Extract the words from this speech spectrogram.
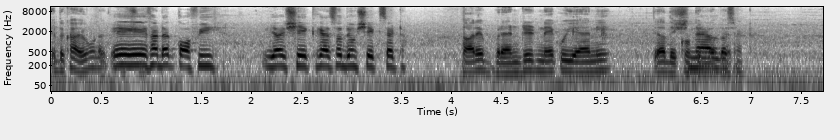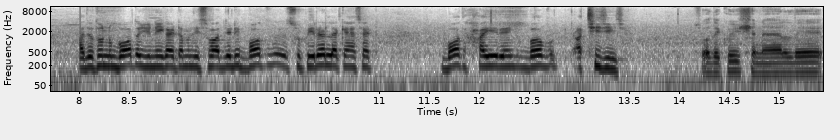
ਇਹ ਦਿਖਾਇਓ ਹੁਣ। ਇਹ ਸਾਡਾ ਕਾਫੀ ਜਾਂ ਸ਼ੇਕ ਕਹਿ ਸਕਦੇ ਹੋ ਸ਼ੇਕ ਸੈਟ। ਸਾਰੇ ਬ੍ਰਾਂਡਡ ਨੇ ਕੋਈ ਐ ਨਹੀਂ ਤੇ ਆ ਦੇਖੋ ਸ਼ਨੈਲ ਦਾ। ਸੈਟ। ਅੱਜ ਤੁਹਾਨੂੰ ਬਹੁਤ ਯੂਨੀਕ ਆਈਟਮ ਇਸ ਵਾਰ ਜਿਹੜੀ ਬਹੁਤ ਸੁਪੀਰੀਅਰ ਲੈ ਕੇ ਆਏ ਸੈਟ ਬਹੁਤ ਹਾਈ ਰੇਂਜ ਬਹੁਤ ਅੱਛੀ ਚੀਜ਼। ਸੋ ਦੇਖੋ ਜੀ ਸ਼ਨੈਲ ਦੇ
